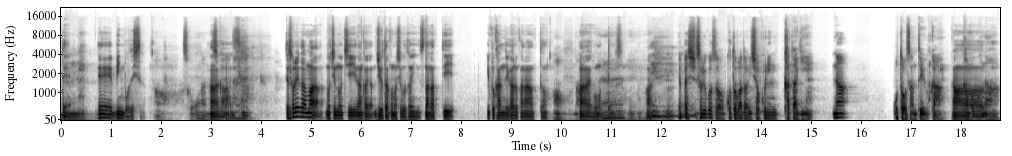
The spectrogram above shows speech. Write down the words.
て、うん。で貧乏でした。ああそうなんですか。はい。でそれがまあ後々なんか住宅の仕事につながっていく感じがあるかなと、はい思ってます。はい、やっぱりそれこそ言葉通り職人仇なお父さんというか寡黙な。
